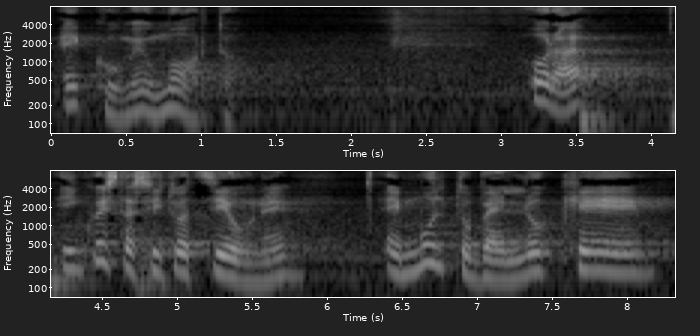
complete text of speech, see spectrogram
è come un morto. Ora, in questa situazione è molto bello che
